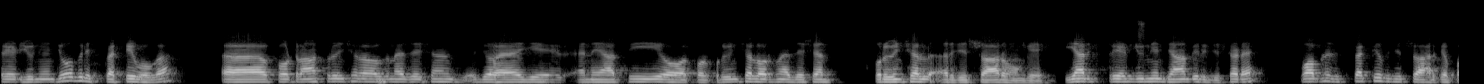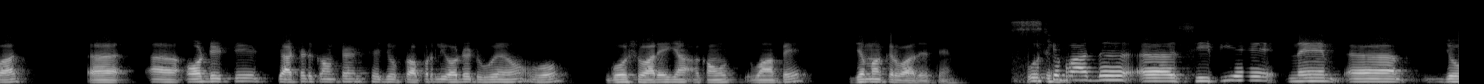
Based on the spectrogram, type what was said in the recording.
trade union جو بھی رسپیکٹو ہوگا فور ٹرانسپرنشل آرگنائزیشن جو ہے یہ این اے آر سی اور for provincial organization provincial registrar ہوں گے. یا ٹریڈ یونین جہاں بھی رجسٹرڈ ہے، وہ اپنے رسپیکٹو رجسٹرار کے پاس آڈیٹڈ چارٹرڈ اکاؤنٹنٹ سے جو پراپرلی آڈٹ ہوئے ہوں، وہ گوشوارے یا اکاؤنٹس وہاں پہ جمع کروا دیتے ہیں۔ اس کے بعد سی بی اے نے جو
